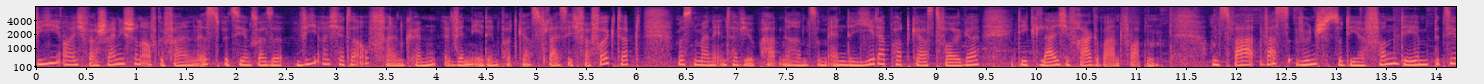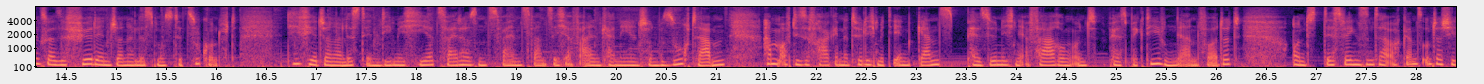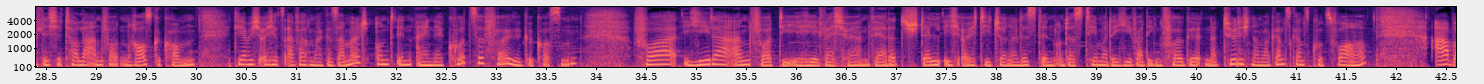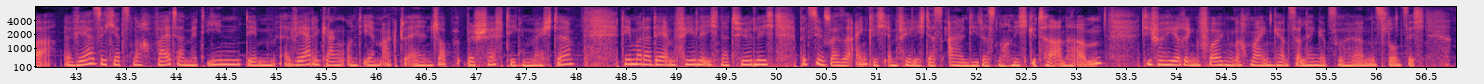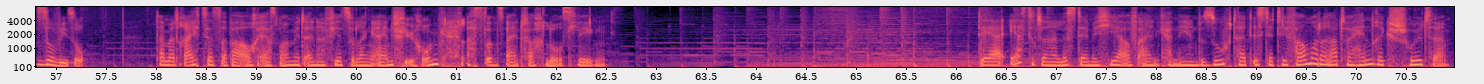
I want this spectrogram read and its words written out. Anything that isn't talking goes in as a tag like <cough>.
Wie euch wahrscheinlich schon aufgefallen ist, beziehungsweise wie euch hätte auffallen können, wenn ihr den Podcast fleißig verfolgt habt, müssen meine Interviewpartnerinnen zum Ende jeder Podcast-Folge die gleiche Frage beantworten. Und zwar, was wünschst du dir von dem, beziehungsweise für den Journalismus der Zukunft? Die vier Journalistinnen, die mich hier 2022 auf allen Kanälen schon besucht haben, haben auf diese Frage natürlich mit ihren ganz persönlichen Erfahrungen und Perspektiven geantwortet. Und deswegen sind da auch ganz unterschiedliche tolle Antworten rausgekommen. Die habe ich euch jetzt einfach mal gesammelt und in eine kurze Folge gegossen. Vor jeder Antwort, die ihr hier gleich hören werdet, stelle ich euch die Journalistin und das Thema der jeweiligen Folge natürlich nochmal ganz, ganz kurz vor. Aber wer sich jetzt noch weiter mit Ihnen, dem Werdegang und Ihrem aktuellen Job beschäftigen möchte, dem oder der empfehle ich natürlich, beziehungsweise eigentlich empfehle ich das allen, die das noch nicht getan haben, die vorherigen Folgen nochmal in ganzer Länge zu hören. Es lohnt sich sowieso. Damit reicht es jetzt aber auch erstmal mit einer viel zu langen Einführung. <laughs> Lasst uns einfach loslegen. Der erste Journalist, der mich hier auf allen Kanälen besucht hat, ist der TV-Moderator Hendrik Schulte.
